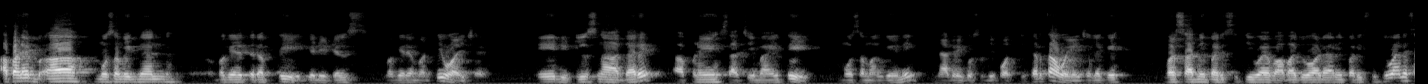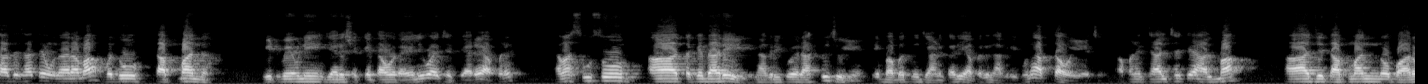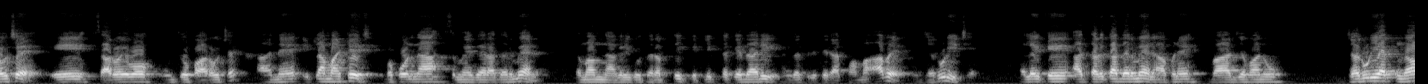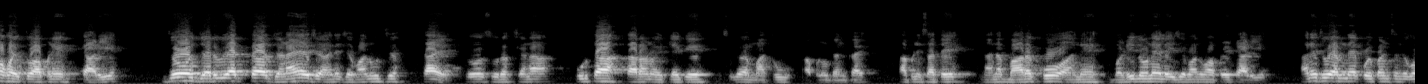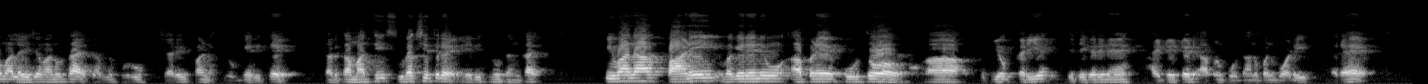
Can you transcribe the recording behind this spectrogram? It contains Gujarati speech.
આપણે મોસમ વિજ્ઞાન વગેરે તરફથી જે ડિટેલ્સ વગેરે મળતી હોય છે, એ ડિટેલ્સના આધારે આપણે સાચી માહિતી મોસમ અંગેની નાગરિકો સુધી પહોંચતી કરતા હોઈએ છીએ. એટલે કે વરસાદની પરિસ્થિતિ હોય, વાવાઝોડાની પરિસ્થિતિ હોય અને સાથે સાથે ઉનાળામાં વધુ તાપમાન હીટવેવની જ્યારે શક્યતાઓ રહેલી હોય છે, ત્યારે આપણે આમાં શું શું તકેદારી નાગરિકોએ રાખવી જોઈએ એ બાબતની જાણકારી આપણે નાગરિકોને આપતા હોઈએ છીએ. આપણે ખ્યાલ છે કે હાલમાં આ જે તાપમાનનો પારો છે, એ સારો એવો ઊંચો પારો છે અને એટલા માટે જ બપોરના સમયગાળા દરમિયાન તમામ નાગરિકો તરફથી કેટલીક તકેદારી અંગત રીતે રાખવામાં આવે જરૂરી છે. એટલે કે આ તડકા દરમિયાન આપણે બહાર જવાનું જરૂરિયાત ન હોય તો આપણે ટાળીએ. જો જરૂરિયાત જણાય જ અને જવાનું જ થાય તો સુરક્ષાના પૂરતા કારણો એટલે કે શું માથું આપણું ઢંકાય. આપણી સાથે નાના બાળકો અને વડીલોને લઈ જવાનું આપણે ટાળીએ. અને જો એમને કોઈ પણ સંજોગોમાં લઈ જવાનું થાય તો એમનું પૂરું શરીર પણ યોગ્ય રીતે તડકામાંથી સુરક્ષિત રહે એ રીતનું ઢંકાય પીવાના પાણી વગેરેનું આપણે પૂરતો ઉપયોગ કરીએ, જેથી કરીને હાઇડ્રેટેડ આપણું પોતાનું પણ બોડી રહે.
